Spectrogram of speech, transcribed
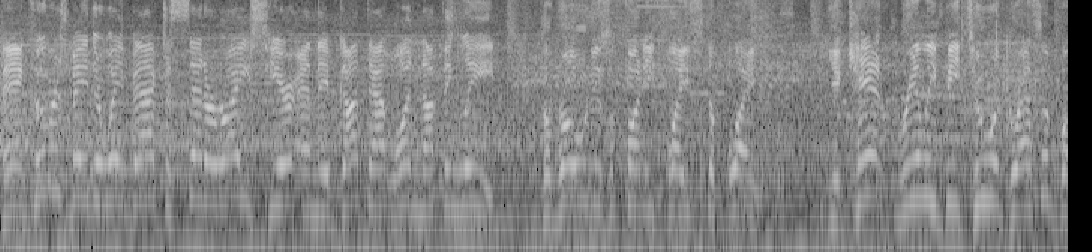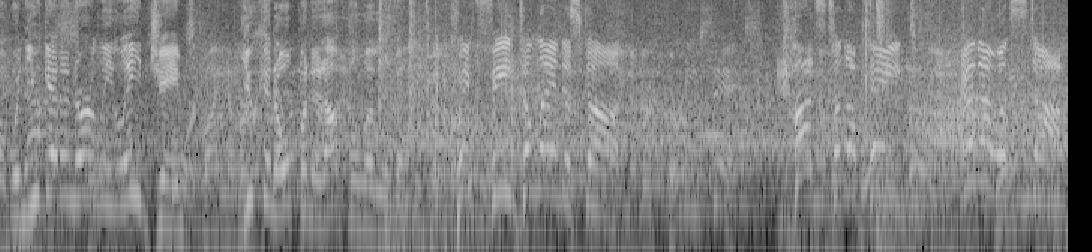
Vancouver's made their way back to center ice here, and they've got that 1-0 lead. The road is a funny place to play. You can't really be too aggressive, but when you get an early lead, James, you can open it up a little bit. Quick feed to Landeskog. Cuts to the paint, one's stopped.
